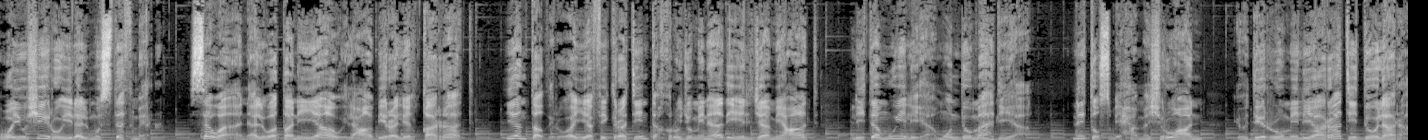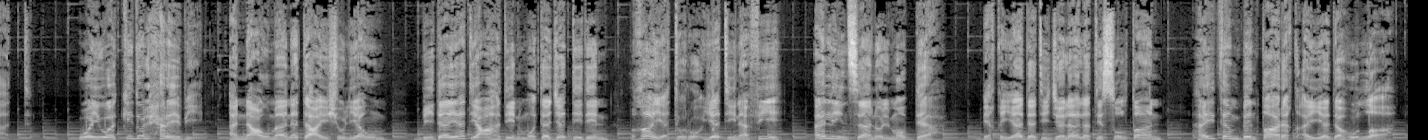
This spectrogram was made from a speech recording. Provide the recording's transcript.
ويشير إلى المستثمر سواء الوطني أو العابر للقارات. ينتظر أي فكرة تخرج من هذه الجامعات لتمويلها منذ مهدها لتصبح مشروعا يدر مليارات الدولارات. ويؤكد الحريبي أن عمان تعيش اليوم بدايات عهد متجدد غاية رؤيتنا فيه الإنسان المبدع بقيادة جلالة السلطان هيثم بن طارق أيده الله.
